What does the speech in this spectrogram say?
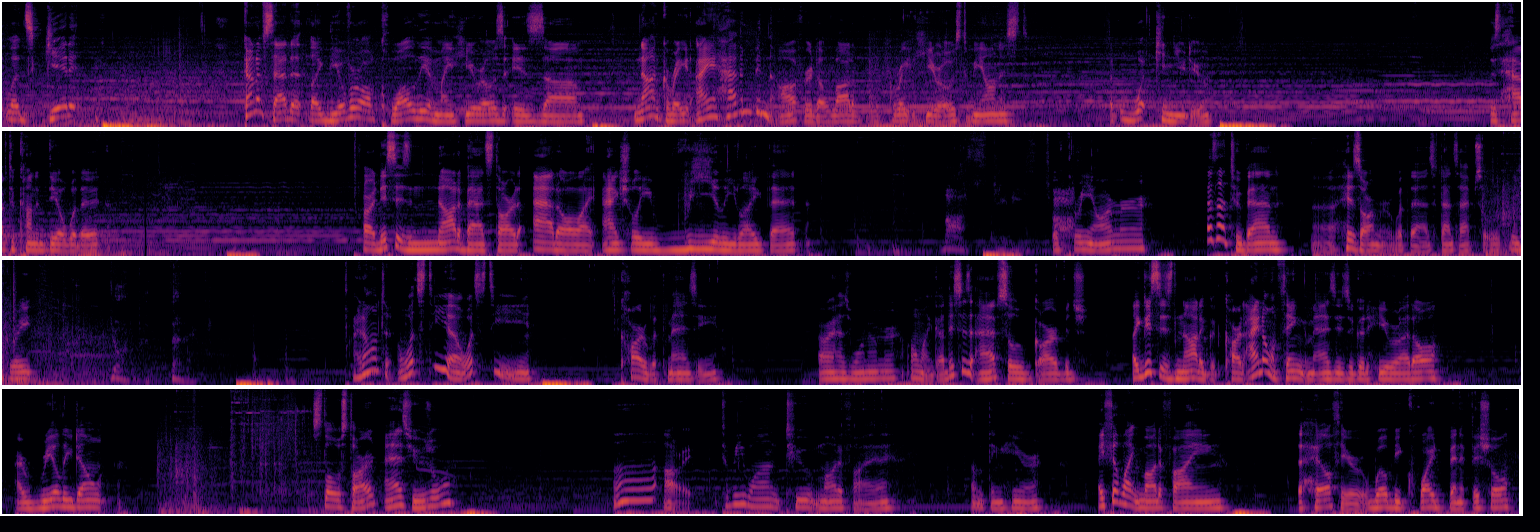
Let's get it. Kind of sad that like the overall quality of my heroes is um, not great. I haven't been offered a lot of great heroes to be honest. But what can you do? Just have to kind of deal with it. All right, this is not a bad start at all. I actually really like that. With three armor, that's not too bad uh, his armor with that, so that's absolutely great. I don't. What's the uh, what's the card with Mazzie? Alright, has one armor. Oh my god, this is absolute garbage. Like this is not a good card. I don't think Mazzie is a good hero at all. I really don't. Slow start as usual. Uh, all right. Do we want to modify something here? I feel like modifying the health here will be quite beneficial.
